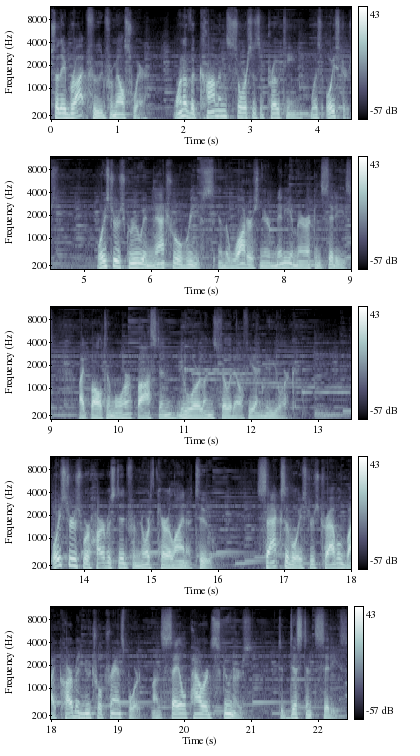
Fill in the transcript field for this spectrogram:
So they brought food from elsewhere. One of the common sources of protein was oysters. Oysters grew in natural reefs in the waters near many American cities like Baltimore, Boston, New Orleans, Philadelphia, and New York. Oysters were harvested from North Carolina too. Sacks of oysters traveled by carbon-neutral transport on sail-powered schooners to distant cities.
